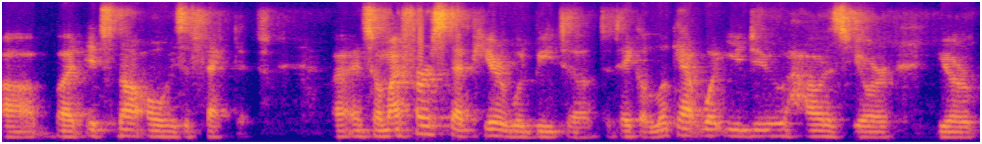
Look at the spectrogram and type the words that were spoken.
uh, but it's not always effective. Uh, and so my first step here would be to, to take a look at what you do. How does your, your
